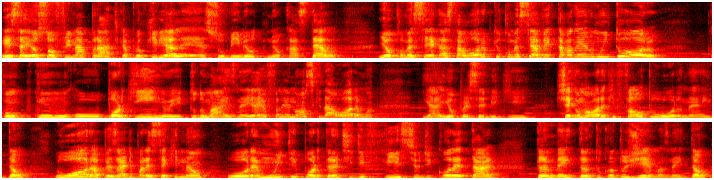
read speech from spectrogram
Esse aí eu sofri na prática, porque eu queria é, subir meu, meu castelo e eu comecei a gastar ouro porque eu comecei a ver que tava ganhando muito ouro com, com o porquinho e tudo mais, né? E aí eu falei, nossa, que da hora, mano. E aí eu percebi que chega uma hora que falta o ouro, né? Então, o ouro, apesar de parecer que não, o ouro é muito importante e difícil de coletar também, tanto quanto gemas, né? Então,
